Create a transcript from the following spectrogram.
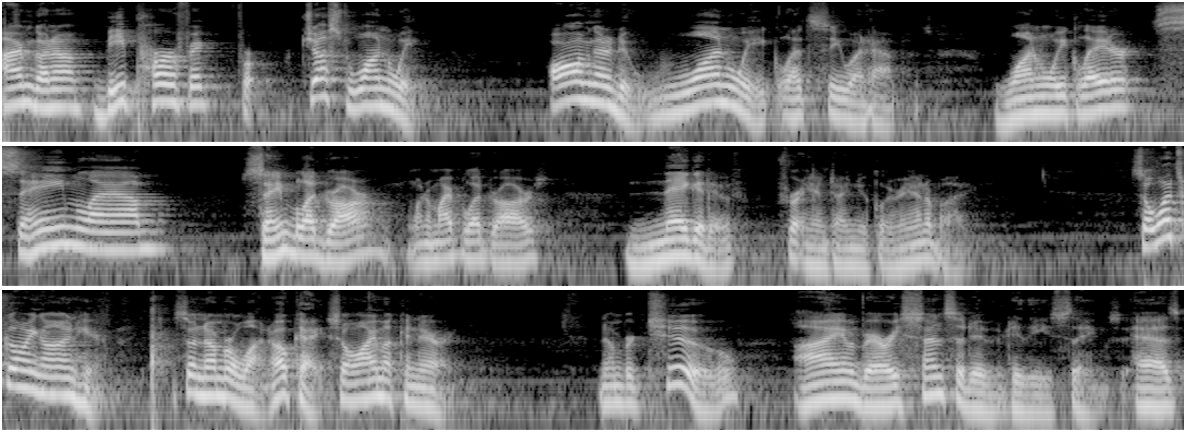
I'm gonna be perfect for just one week. All I'm gonna do, one week, let's see what happens. One week later, same lab, same blood drawer, one of my blood drawers, negative for anti-nuclear antibody. So what's going on here? So number one, okay, so I'm a canary. Number two, I am very sensitive to these things, as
